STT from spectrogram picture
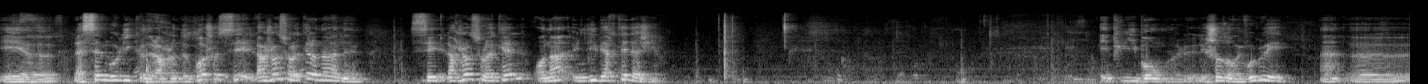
et euh, la symbolique de l'argent de poche, c'est l'argent sur lequel on a la main. C'est l'argent sur lequel on a une liberté d'agir. Et puis, bon, le- les choses ont évolué. hein. Euh,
